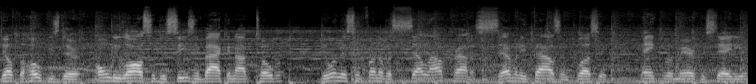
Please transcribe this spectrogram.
dealt the Hokies their only loss of the season back in October, doing this in front of a sellout crowd of 70,000 plus at Bank of America Stadium.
